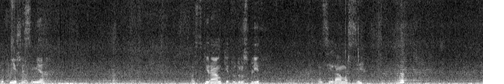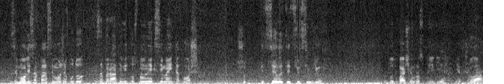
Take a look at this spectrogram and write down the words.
крупніша сім'я. Ось такі рамки, тут розпліт на цій рамочці. Зимові запаси може буду забирати від основних сімей також, щоб підсилити цю сім'ю. Отут бачимо розплід є, бджола.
